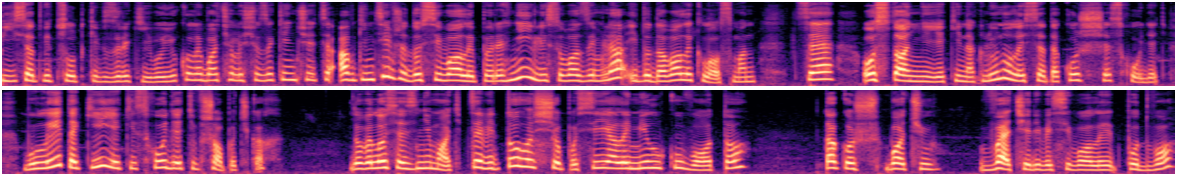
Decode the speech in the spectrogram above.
50% з реківою, коли бачили, що закінчується. А в кінці вже досівали перегній, лісова земля і додавали клосман. Це останні, які наклюнулися, також ще сходять. Були такі, які сходять в шапочках. Довелося знімати. Це від того, що посіяли мілкувато. Також бачу, ввечері висівали по два,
